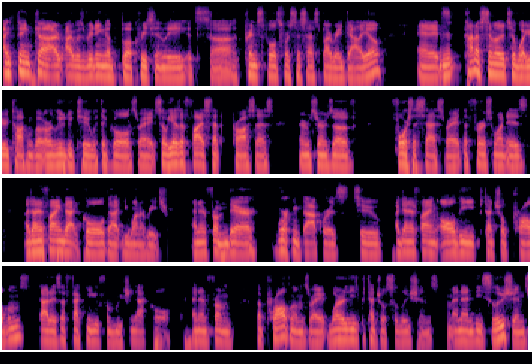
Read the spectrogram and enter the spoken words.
I think uh, I, I, was reading a book recently. It's uh, Principles for Success by Ray Dalio. And it's mm-hmm. kind of similar to what you're talking about or alluding to with the goals, right? So he has a five step process in terms of for success, right? The first one is identifying that goal that you want to reach. And then from there, working backwards to identifying all the potential problems that is affecting you from reaching that goal. And then from the problems, right? What are these potential solutions? And then these solutions,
